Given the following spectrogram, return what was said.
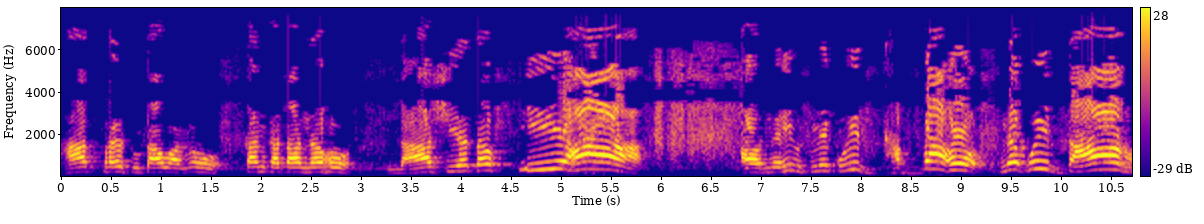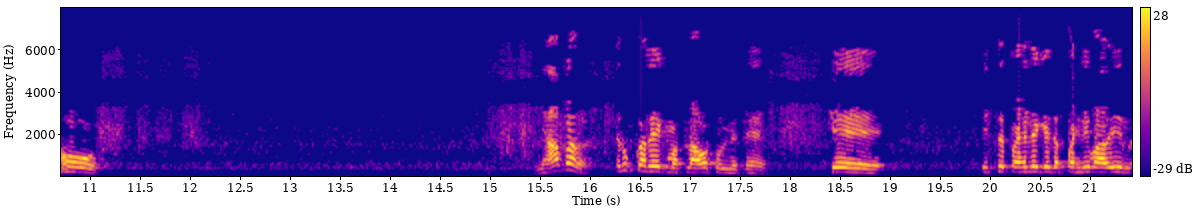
हाथ पैर टूटा हुआ न हो, कन कटा न हो, लाशियत और नहीं उसमें कोई धब्बा हो, न कोई दाग हो। यहाँ पर रुक कर एक मसला और सुन लेते हैं कि इससे पहले के जब पहली बार इन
